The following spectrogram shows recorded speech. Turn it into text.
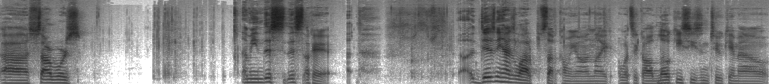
uh, Star Wars. I mean, this this okay. Uh, Disney has a lot of stuff coming on. Like what's it called? Loki season two came out.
